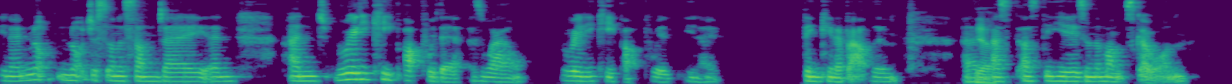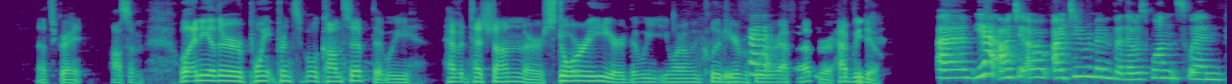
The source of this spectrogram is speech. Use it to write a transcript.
You know, not not just on a Sunday, and and really keep up with it as well really keep up with, you know, thinking about them um, yeah. as as the years and the months go on. That's great. Awesome. Well, any other point, principle, concept that we haven't touched on, or story, or that we you want to include here before we wrap up, or how'd we do? Um, yeah, I do. I, I do remember there was once when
